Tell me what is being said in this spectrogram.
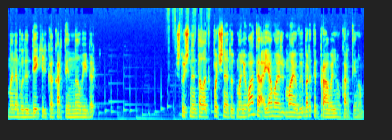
У мене буде декілька картин на вибір. Штучний інтелект почне тут малювати, а я маю, вибрати правильну картину.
